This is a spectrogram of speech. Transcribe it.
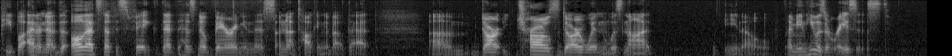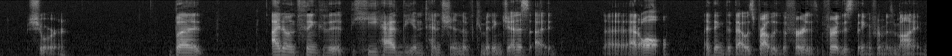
people. I don't know. The, all that stuff is fake. That has no bearing in this. I'm not talking about that. Um, Dar- Charles Darwin was not, you know, I mean, he was a racist, sure. But I don't think that he had the intention of committing genocide uh, at all. I think that that was probably the furthest, furthest thing from his mind.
